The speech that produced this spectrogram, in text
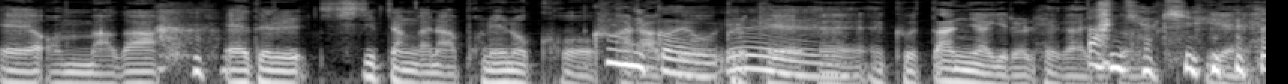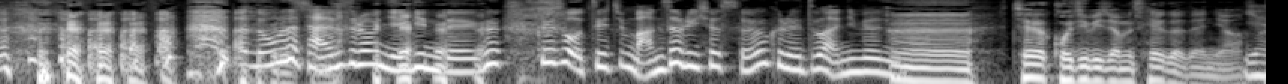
애 엄마가 애들 시집장가나 보내놓고 그러니까요. 가라고 그렇게 예. 예, 그딴 이야기를 해가지고 딴 이야기. 예. 아, 너무나 자연스러운 얘기인데 그, 그래서 어떻게 좀 망설이셨어요? 그래도 아니면 어, 제가 고집이 좀 세거든요. 예.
